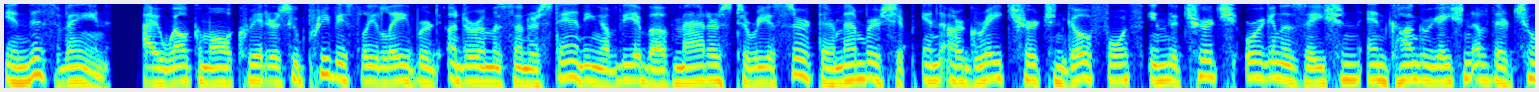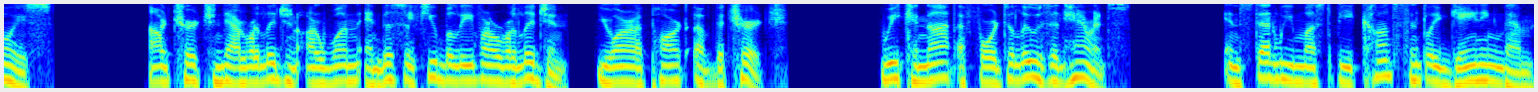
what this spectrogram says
In this vein, I welcome all creators who previously labored under a misunderstanding of the above matters to reassert their membership in our great church and go forth in the church organization and congregation of their choice. Our church and our religion are one and this if you believe our religion, you are a part of the church. We cannot afford to lose adherents. Instead we must be constantly gaining them.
